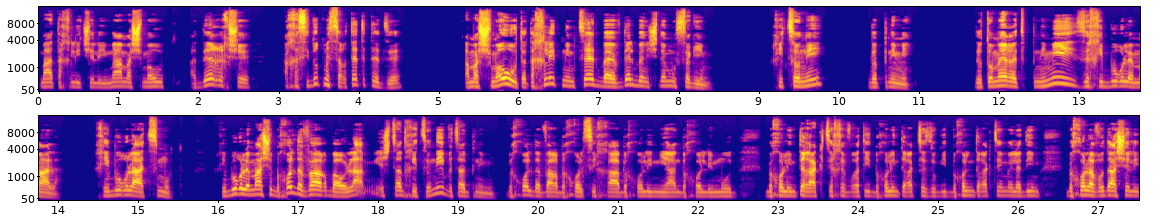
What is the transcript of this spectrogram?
מה התכלית שלי, מה המשמעות, הדרך שהחסידות משרטטת את זה, המשמעות, התכלית נמצאת בהבדל בין שני מושגים, חיצוני ופנימי. זאת אומרת, פנימי זה חיבור למעלה, חיבור לעצמות, חיבור למשהו, בכל דבר בעולם יש צד חיצוני וצד פנימי. בכל דבר, בכל שיחה, בכל עניין, בכל לימוד, בכל אינטראקציה חברתית, בכל אינטראקציה זוגית, בכל אינטראקציה עם ילדים, בכל עבודה שלי.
